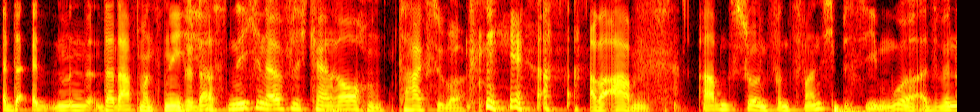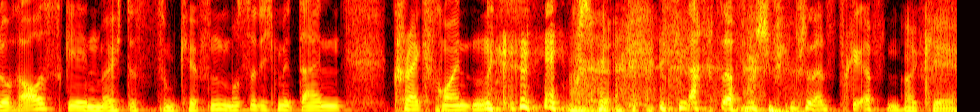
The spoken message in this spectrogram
Da, äh, da darf man es nicht. Du darfst nicht in der Öffentlichkeit rauchen. Tagsüber. Aber abends. Abends schon, von 20 bis 7 Uhr. Also wenn du rausgehen möchtest zum Kiffen, musst du dich mit deinen Crack-Freunden nachts auf dem Spielplatz treffen. Okay.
